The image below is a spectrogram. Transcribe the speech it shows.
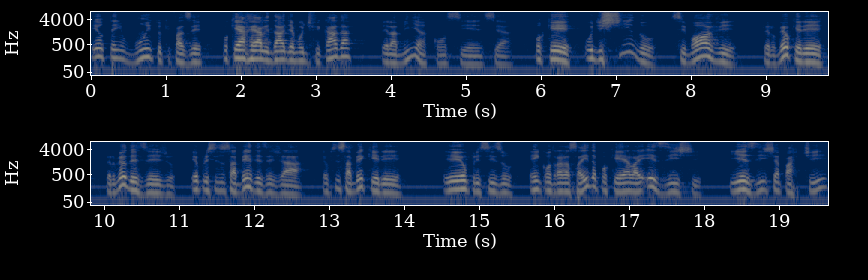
eu tenho muito o que fazer, porque a realidade é modificada pela minha consciência. Porque o destino se move pelo meu querer, pelo meu desejo. Eu preciso saber desejar, eu preciso saber querer, eu preciso encontrar a saída porque ela existe e existe a partir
